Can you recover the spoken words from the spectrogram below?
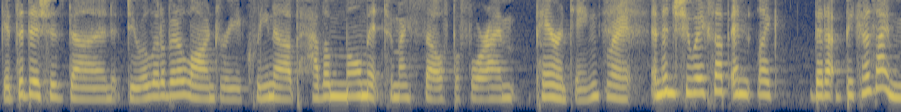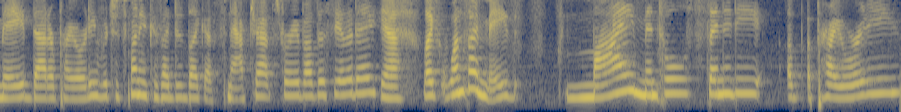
get the dishes done, do a little bit of laundry, clean up, have a moment to myself before I'm parenting. Right. And then she wakes up and, like, that because I made that a priority, which is funny because I did like a Snapchat story about this the other day. Yeah. Like once I made my mental sanity a, a priority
